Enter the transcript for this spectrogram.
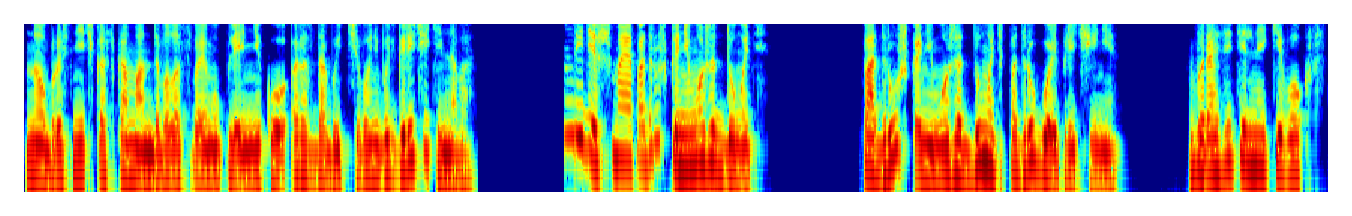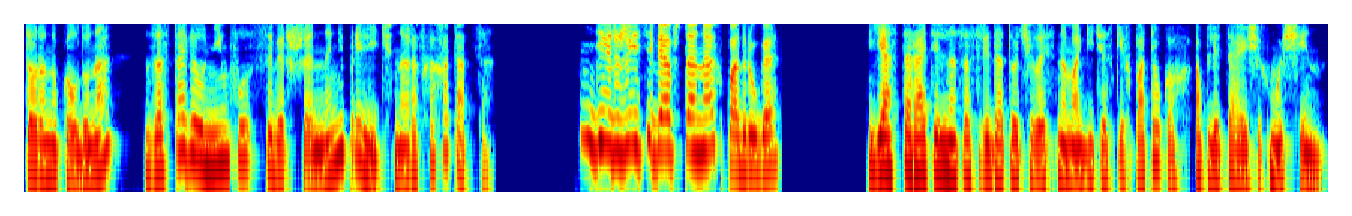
но брусничка скомандовала своему пленнику раздобыть чего-нибудь горячительного. «Видишь, моя подружка не может думать». Подружка не может думать по другой причине. Выразительный кивок в сторону колдуна заставил нимфу совершенно неприлично расхохотаться. «Держи себя в штанах, подруга!» Я старательно сосредоточилась на магических потоках, оплетающих мужчин.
